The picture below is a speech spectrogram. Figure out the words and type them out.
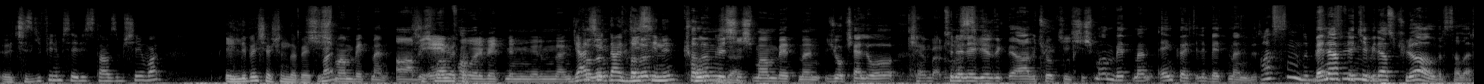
e, çizgi film serisi tarzı bir şey var. 55 yaşında Batman. Şişman Batman. Abi Şişman en Batman. favori Batman'lerimden. Gerçekten Kalın- DC'nin çok kalın ve güzel. şişman Batman. Joker'le o Kemer tünele girdik de abi çok iyi. Şişman Batman en kaliteli Batman'dir. Aslında bir Ben şey Affleck'e biraz kilo aldırsalar.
